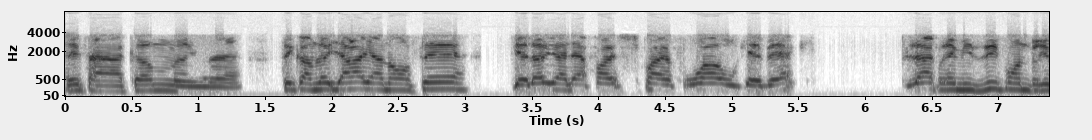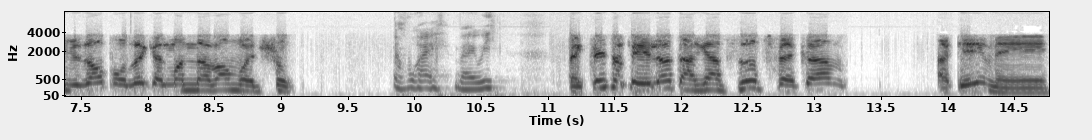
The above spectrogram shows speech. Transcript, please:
Tu sais, ça a comme. euh, tu sais, comme là, hier, ils annonçaient que là, il allait faire super froid au Québec. Puis là, après-midi, ils font une prévision pour dire que le mois de novembre va être chaud. Ouais, ben oui. Fait que tu sais, t'es là, tu regardes ça, tu fais comme, OK, mais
